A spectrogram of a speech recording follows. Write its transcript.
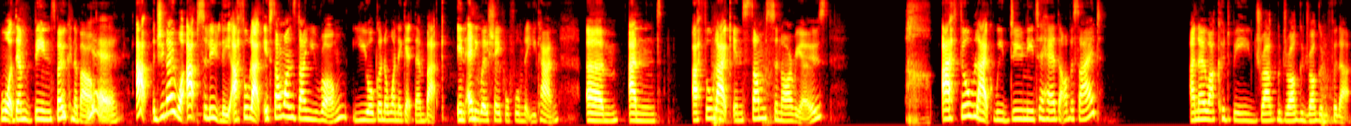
what them being spoken about? Yeah. Do you know what? Absolutely. I feel like if someone's done you wrong, you're gonna want to get them back in any way, shape, or form that you can. Um, and I feel like in some scenarios, I feel like we do need to hear the other side. I know I could be drug, drug, drugging for that,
